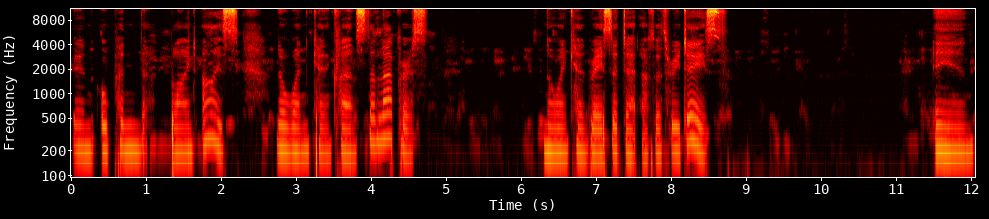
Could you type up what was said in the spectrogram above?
can open the blind eyes. No one can cleanse the lepers. No one can raise the dead after three days. And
